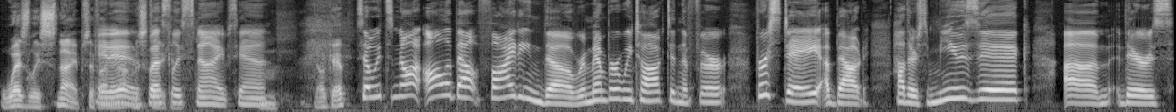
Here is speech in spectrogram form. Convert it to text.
Wesley Snipes, if it I'm is. not mistaken. Wesley Snipes, yeah. Mm. Okay. So it's not all about fighting, though. Remember, we talked in the fir first day about how there's music, um, there's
